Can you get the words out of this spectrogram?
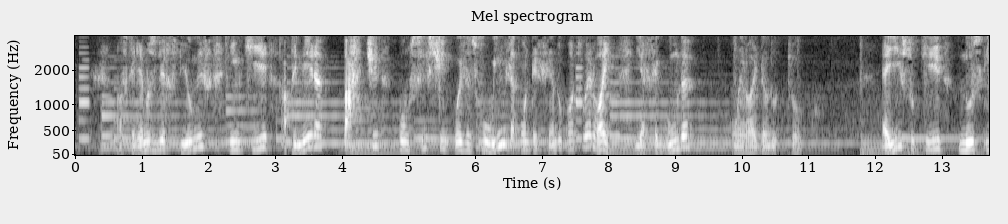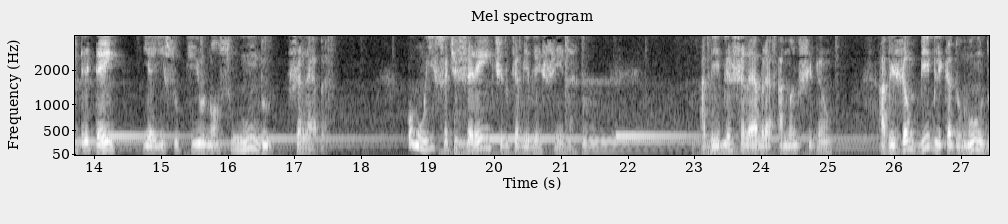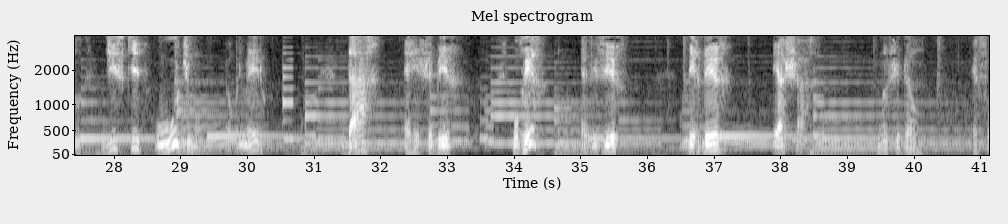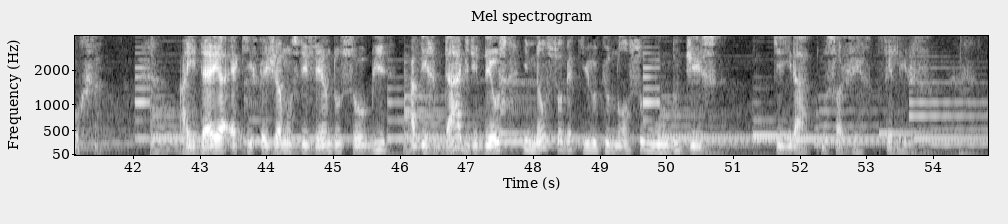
Nós queremos ver filmes em que a primeira parte consiste em coisas ruins acontecendo contra o herói e a segunda com o herói dando troco. É isso que nos entretém e é isso que o nosso mundo celebra. Como isso é diferente do que a Bíblia ensina? A Bíblia celebra a mansidão. A visão bíblica do mundo diz que o último é o primeiro. Dar é receber. Morrer é viver. Perder é achar. Mansidão é força. A ideia é que estejamos vivendo sob a verdade de Deus e não sob aquilo que o nosso mundo diz que irá nos fazer feliz.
